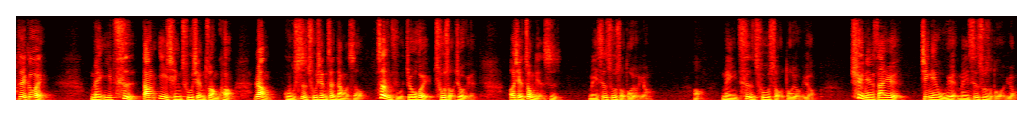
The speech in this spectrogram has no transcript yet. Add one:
所以各位，每一次当疫情出现状况，让股市出现震荡的时候，政府就会出手救援，而且重点是每次出手都有用。哦，每次出手都有用，去年三月、今年五月，每次出手都有用。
